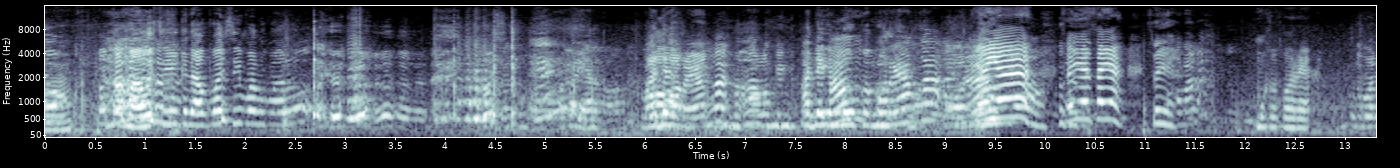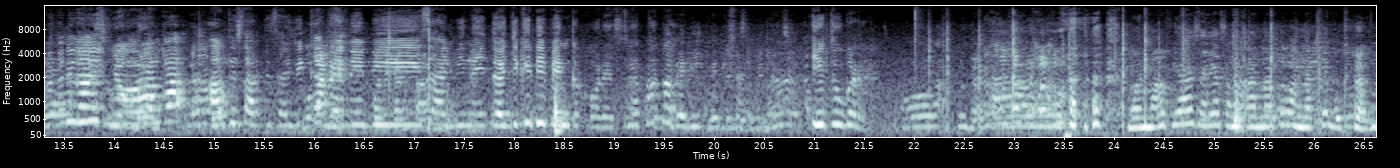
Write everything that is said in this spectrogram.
dong. Kok nggak mau sih? Kenapa sih malu-malu? Apa ya? Ada Korea nggak? Kalau kayak gitu. ada yang mau ke Korea nggak? Saya, saya, saya, saya. Mau ke Korea. Ke mana tadi? semua orang kak artis-artis aja kak kayak baby Sabina itu aja kak dia pengen ke Korea Siapa kak baby baby Sabina? youtuber Oh, aku nggak tahu. Mohon maaf ya, saya sama Ana tuh anaknya bukan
